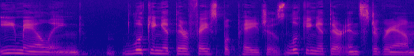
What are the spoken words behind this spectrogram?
emailing, looking at their Facebook pages, looking at their Instagram,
